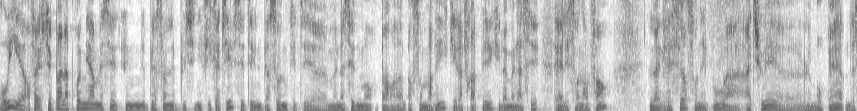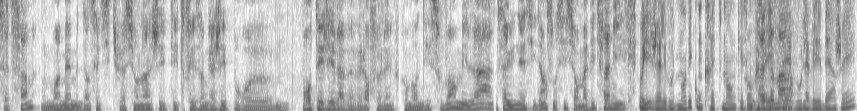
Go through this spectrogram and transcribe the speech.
Oui, enfin, c'est pas la première, mais c'est une des personnes les plus significatives. C'était une personne qui était euh, menacée de mort par, par son mari, qui l'a frappée, qui l'a menacée, elle et son enfant l'agresseur, son époux, a, tué euh, le beau-père de cette femme. Moi-même, dans cette situation-là, j'ai été très engagé pour euh, protéger la veuve et l'orphelin, comme on dit souvent. Mais là, ça a eu une incidence aussi sur ma vie de famille. Oui, j'allais vous demander concrètement, qu'est-ce que vous avez fait? Vous l'avez hébergée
